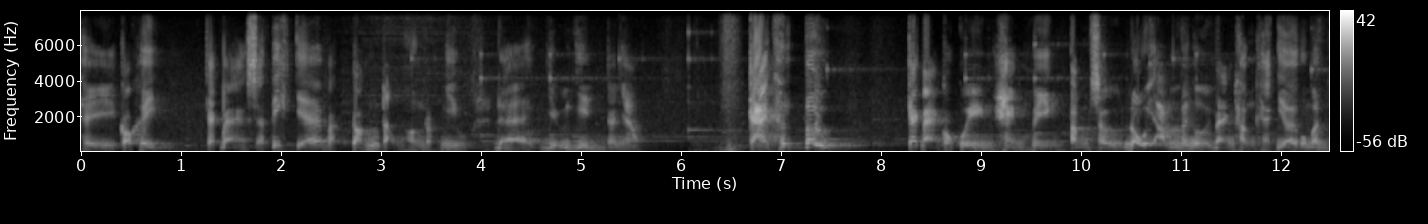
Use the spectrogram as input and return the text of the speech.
thì có khi các bạn sẽ tiết chế và cẩn trọng hơn rất nhiều để giữ gìn cho nhau. Cái thứ tư, các bạn có quyền hàn huyên tâm sự đối ẩm với người bạn thân khác giới của mình.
